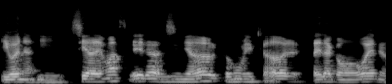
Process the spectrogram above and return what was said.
Y bueno, y si además era diseñador, comunicador, era como, bueno,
